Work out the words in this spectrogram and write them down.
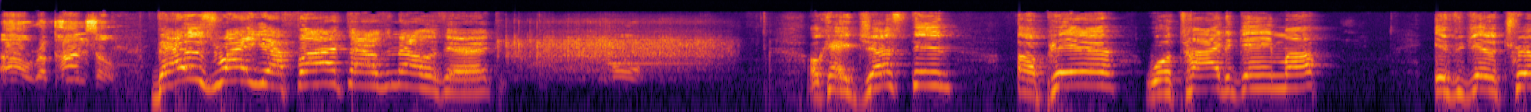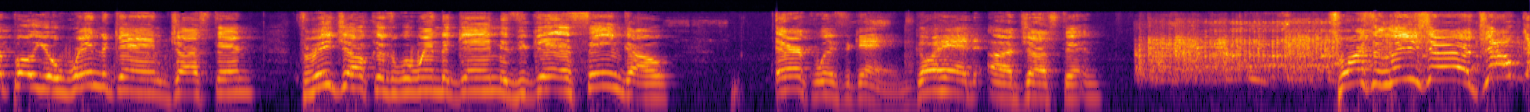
Oh, Rapunzel. That is right. You have five thousand dollars, Eric. Oh. Okay, Justin, a pair will tie the game up. If you get a triple, you'll win the game, Justin. Three jokers will win the game. If you get a single, Eric wins the game. Go ahead, uh, Justin. Sports and leisure, Joker,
